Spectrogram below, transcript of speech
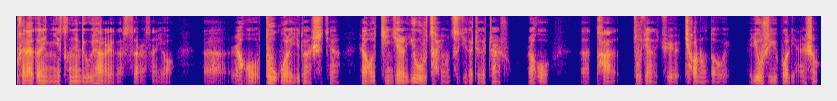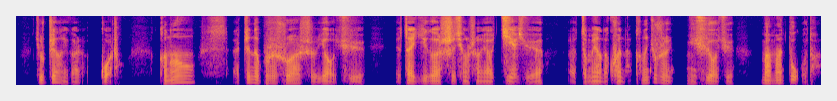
佩莱格里尼曾经留下了这个四二三幺，呃，然后度过了一段时间，然后紧接着又采用自己的这个战术。然后，呃，他逐渐的去调整到位，又是一波连胜，就这样一个过程。可能，呃，真的不是说是要去，在一个事情上要解决，呃，怎么样的困难，可能就是你需要去慢慢度过它，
